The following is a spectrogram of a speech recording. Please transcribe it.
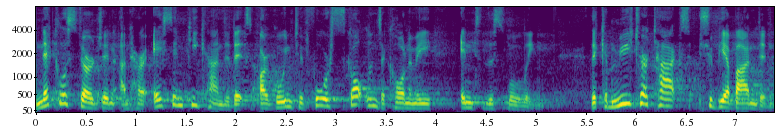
Nicola Sturgeon and her SNP candidates are going to force Scotland's economy into the slow lane. The commuter tax should be abandoned.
